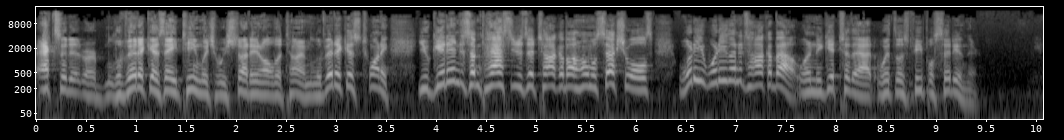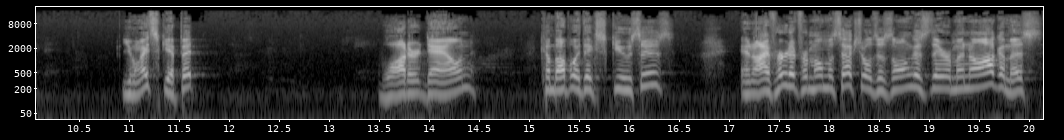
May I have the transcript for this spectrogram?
Exodus or Leviticus 18, which we're studying all the time, Leviticus 20, you get into some passages that talk about homosexuals. What are you, what are you going to talk about when you get to that with those people sitting there? You might skip it, water it down, come up with excuses. And I've heard it from homosexuals as long as they're monogamous,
